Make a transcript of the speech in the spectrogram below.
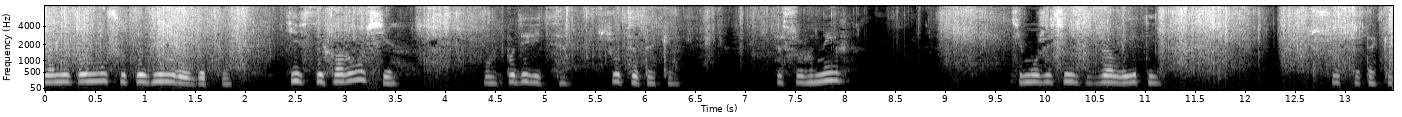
Я не пойму, що це з ним робиться. Ті всі хороші. Вон, подивіться, що це таке? Це що гниль? Чи може чимось залитий? Що це таке?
